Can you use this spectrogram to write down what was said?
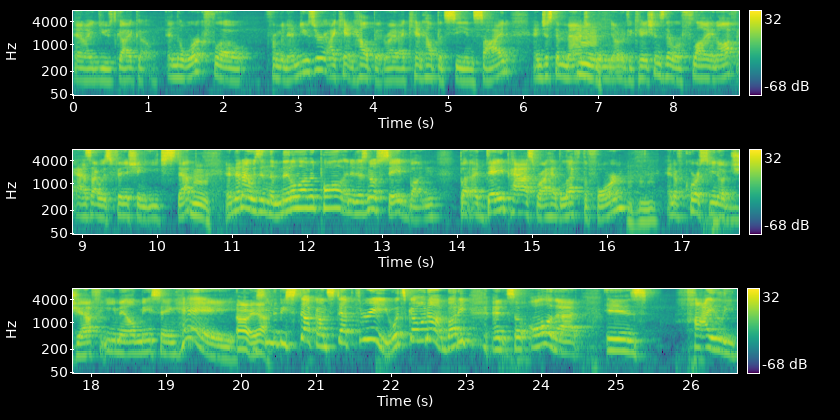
and I used Geico. And the workflow from an end user, I can't help it, right? I can't help but see inside and just imagine hmm. the notifications that were flying off as I was finishing each step. Hmm. And then I was in the middle of it, Paul, and there's no save button, but a day passed where I had left the form. Mm-hmm. And of course, you know, Jeff emailed me saying, Hey, Oh, you seem to be stuck on step three. What's going on, buddy? And so all of that is highly,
